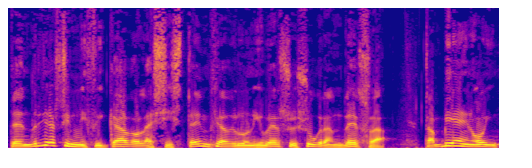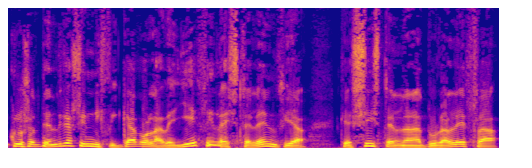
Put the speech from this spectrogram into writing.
¿Tendría significado la existencia del universo y su grandeza? También o incluso tendría significado la belleza y la excelencia que existe en la naturaleza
